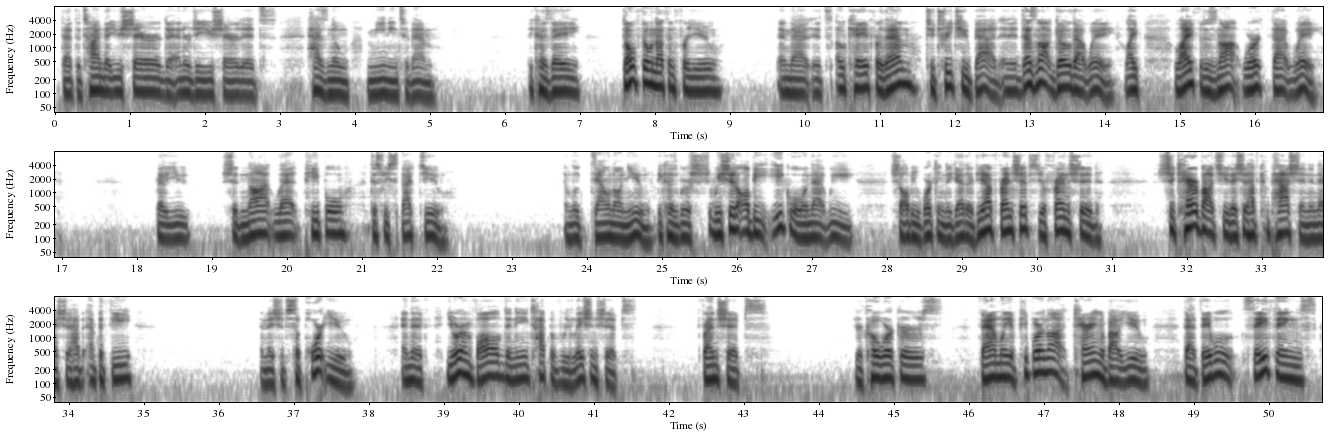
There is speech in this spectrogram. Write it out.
that the time that you shared the energy you shared it has no meaning to them because they don't feel nothing for you and that it's okay for them to treat you bad. And it does not go that way. Life, life does not work that way. That you should not let people disrespect you and look down on you because we're, we should all be equal in that we should all be working together. If you have friendships, your friends should, should care about you. They should have compassion and they should have empathy and they should support you. And if you're involved in any type of relationships, friendships, your coworkers, family, if people are not caring about you, that they will say things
